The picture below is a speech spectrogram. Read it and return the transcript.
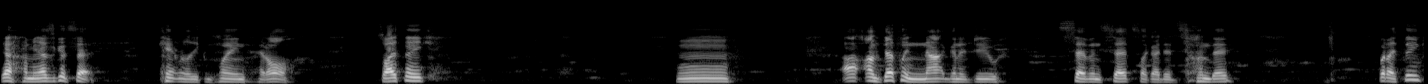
yeah, I mean that's a good set. Can't really complain at all. So I think mm, I, I'm definitely not gonna do seven sets like I did Sunday, but I think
